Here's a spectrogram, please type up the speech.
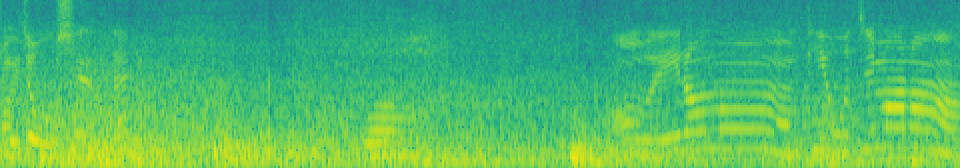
어 이제 오시는데? 와. 어 왜 이러노? 비 오지 마라.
